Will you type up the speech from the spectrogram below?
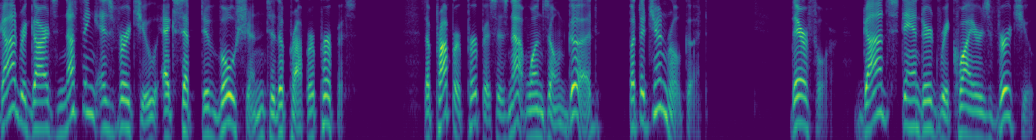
God regards nothing as virtue except devotion to the proper purpose. The proper purpose is not one's own good, but the general good. Therefore, God's standard requires virtue,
